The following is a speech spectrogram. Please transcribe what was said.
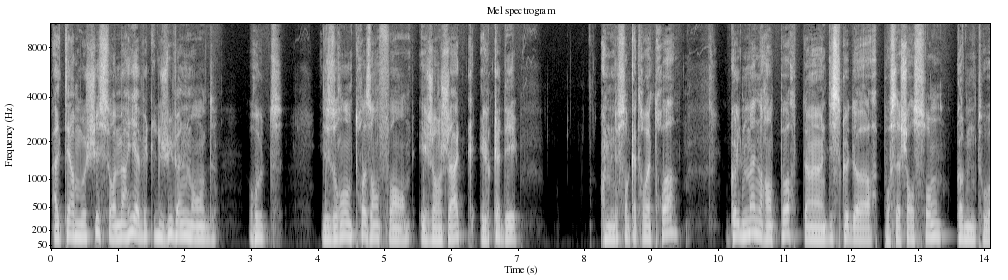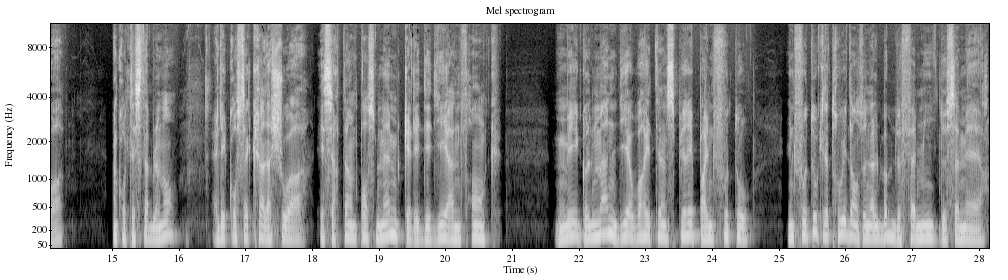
Alter Moshe se remarie avec une juive allemande, Ruth. Ils auront trois enfants, et Jean-Jacques est le cadet. En 1983, Goldman remporte un disque d'or pour sa chanson Comme toi. Incontestablement, elle est consacrée à la Shoah, et certains pensent même qu'elle est dédiée à Anne Frank. Mais Goldman dit avoir été inspiré par une photo, une photo qu'il a trouvée dans un album de famille de sa mère.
